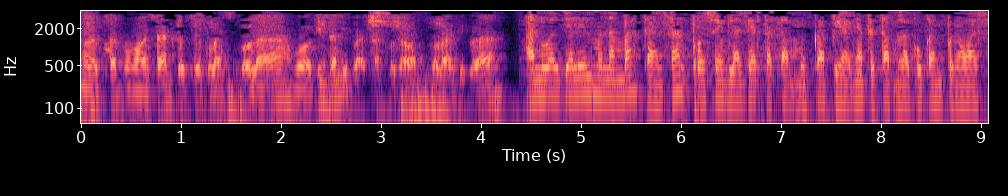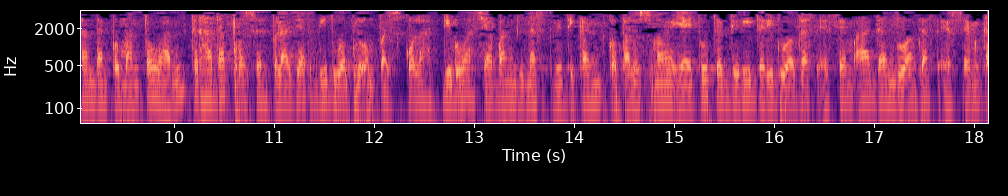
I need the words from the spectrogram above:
melakukan pengawasan ke sekolah-sekolah bahwa kita libatkan pengawas sekolah juga. Anwar Jalil menambahkan saat proses belajar tatap muka pihaknya tetap melakukan pengawasan dan pemantauan terhadap proses belajar di 24 sekolah di bawah cabang Dinas Pendidikan Kota Lusmawe yaitu terdiri dari 12 SMA dan 12 SMK.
